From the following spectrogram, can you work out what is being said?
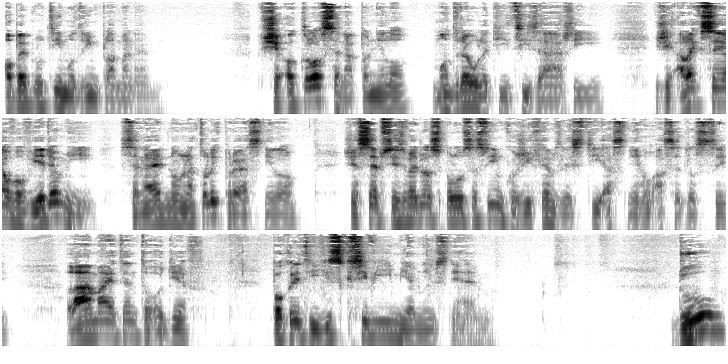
obebnutý modrým plamenem. Vše okolo se naplnilo modrou letící září, že Alexejovo vědomí se najednou natolik projasnilo, že se přizvedl spolu se svým kožichem z listí a sněhu a sedl si, láma je tento oděv, pokrytý jiskřivým jemným sněhem. Dům,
